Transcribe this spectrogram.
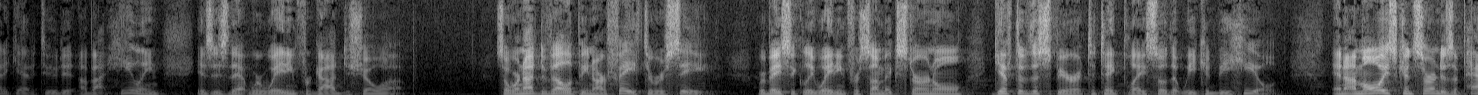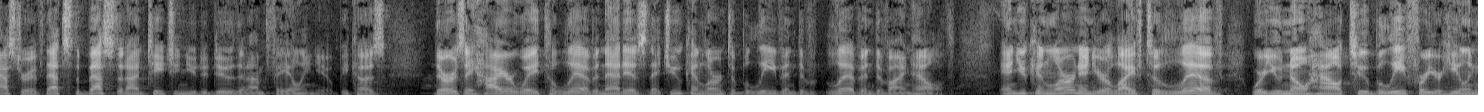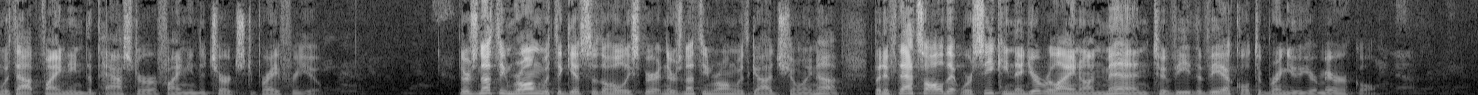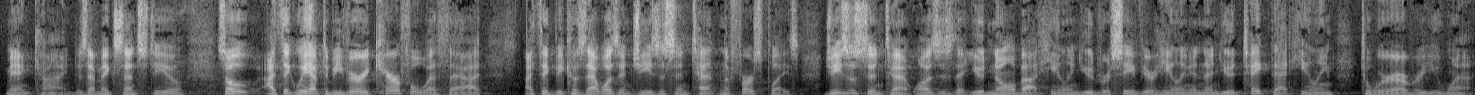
dogmatic attitude about healing is, is that we're waiting for God to show up. So we're not developing our faith to receive. We're basically waiting for some external gift of the Spirit to take place so that we can be healed. And I'm always concerned as a pastor if that's the best that I'm teaching you to do, then I'm failing you because there is a higher way to live, and that is that you can learn to believe and live in divine health. And you can learn in your life to live where you know how to believe for your healing without finding the pastor or finding the church to pray for you. There's nothing wrong with the gifts of the Holy Spirit, and there's nothing wrong with God showing up. But if that's all that we're seeking, then you're relying on men to be the vehicle to bring you your miracle. Mankind. Does that make sense to you? So I think we have to be very careful with that I think because that wasn't Jesus' intent in the first place. Jesus' intent was is that you'd know about healing, you'd receive your healing, and then you'd take that healing to wherever you went.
